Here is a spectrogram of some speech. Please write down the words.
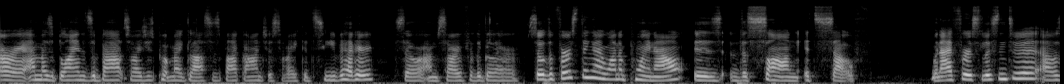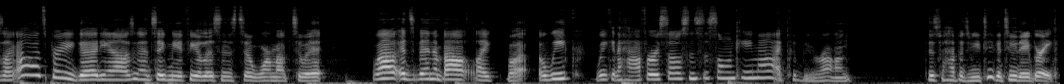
Alright, I'm as blind as a bat, so I just put my glasses back on just so I could see better. So I'm sorry for the glare. So the first thing I want to point out is the song itself. When I first listened to it, I was like, oh, it's pretty good. You know, it's going to take me a few listens to warm up to it. Well, it's been about like, what, a week, week and a half or so since the song came out. I could be wrong. This happens when you take a two day break.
